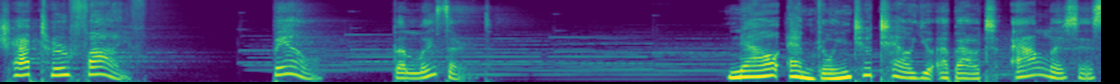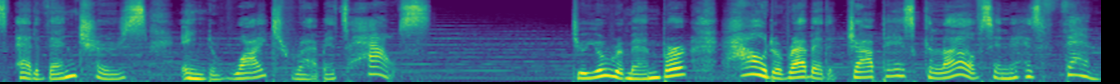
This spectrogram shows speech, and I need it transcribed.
Chapter 5 Bill the Lizard. Now I'm going to tell you about Alice's adventures in the White Rabbit's house. Do you remember how the rabbit dropped his gloves and his fan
